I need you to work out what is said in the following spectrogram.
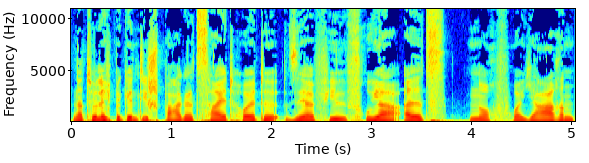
Natürlich beginnt die Spargelzeit heute sehr viel früher als noch vor Jahren,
